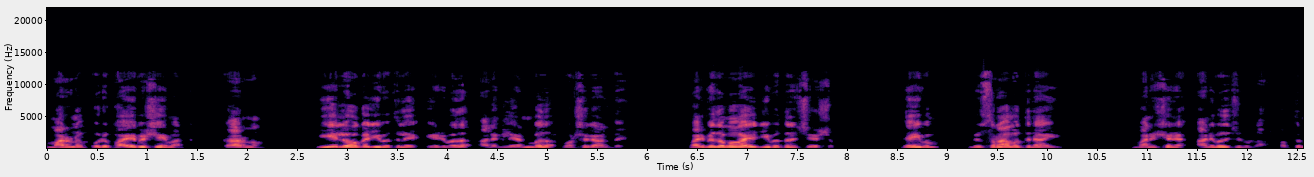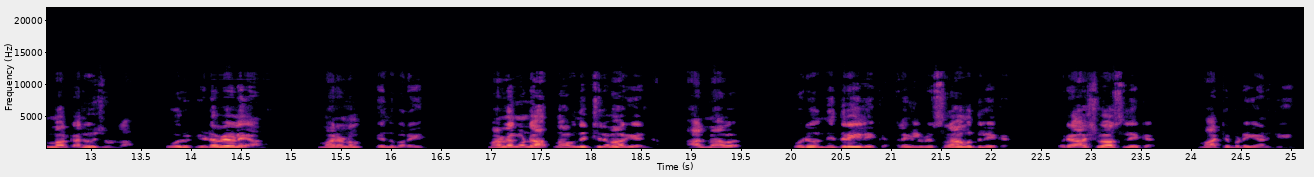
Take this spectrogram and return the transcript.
മരണം ഒരു ഭയവിഷയമല്ല കാരണം ഈ ലോക ജീവിതത്തിലെ എഴുപത് അല്ലെങ്കിൽ എൺപത് വർഷകാലത്തെ പരിമിതമായ ജീവിതത്തിന് ശേഷം ദൈവം വിശ്രാമത്തിനായി മനുഷ്യന് അനുവദിച്ചിട്ടുള്ള ഭക്തന്മാർക്ക് അനുവദിച്ചിട്ടുള്ള ഒരു ഇടവേളയാണ് മരണം എന്ന് പറയുന്നത്. മരണം കൊണ്ട് ആത്മാവ് നിശ്ചലമാകുകയല്ല. ആത്മാവ് ഒരു നിദ്രയിലേക്ക് അല്ലെങ്കിൽ വിശ്രാമത്തിലേക്ക് ഒരു ആശ്വാസത്തിലേക്ക് മാറ്റപ്പെടുകയാണ് ചെയ്യുന്നത്.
